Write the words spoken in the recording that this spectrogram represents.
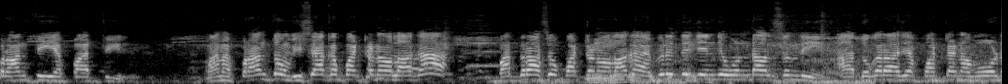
ప్రాంతీయ పార్టీలు. మన ప్రాంతం విశాఖపట్నం లాగా భద్రాసు పట్టణం లాగా అభివృద్ధి చెంది ఉండాల్సింది ఆ దుగరాజ పట్టణ ఓడ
